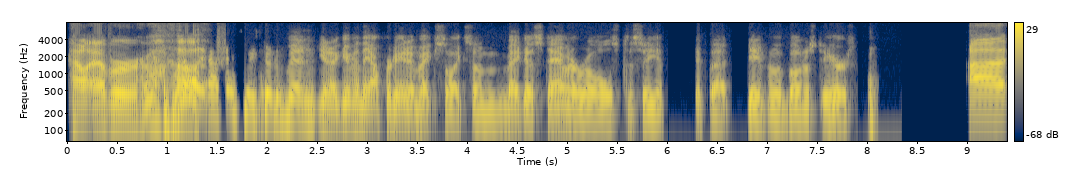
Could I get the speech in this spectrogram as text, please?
However, really, I think we should have been, you know, given the opportunity to make like some mega stamina rolls to see if, if that gave him a bonus to yours. uh,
